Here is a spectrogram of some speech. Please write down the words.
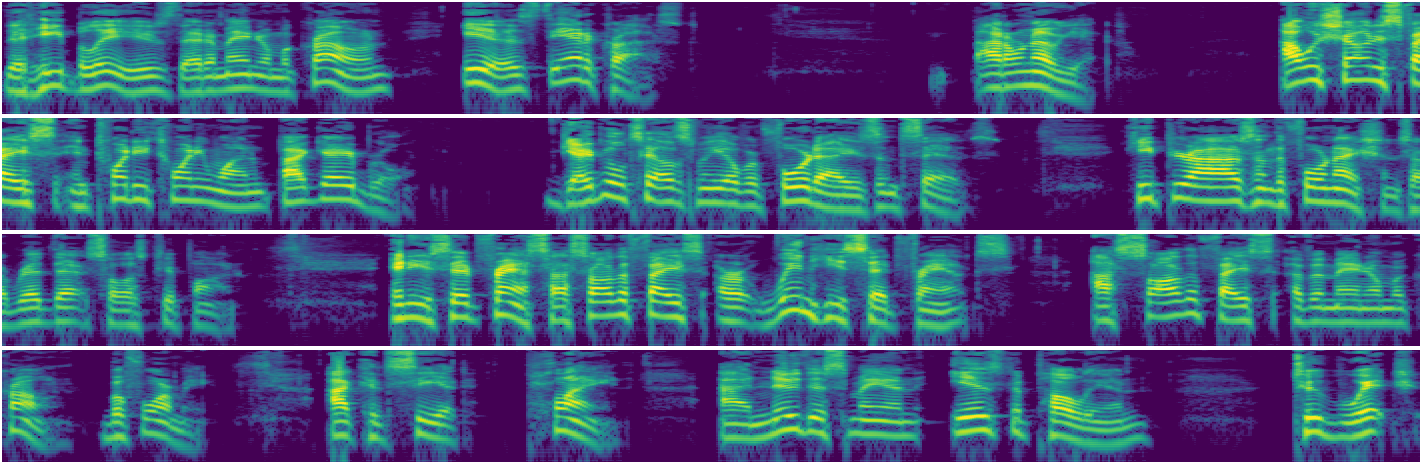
that he believes that Emmanuel Macron is the Antichrist. I don't know yet. I was shown his face in 2021 by Gabriel. Gabriel tells me over four days and says, Keep your eyes on the four nations. I read that, so I keep on. And he said, France, I saw the face, or when he said France, I saw the face of Emmanuel Macron before me. I could see it plain. I knew this man is Napoleon, to which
